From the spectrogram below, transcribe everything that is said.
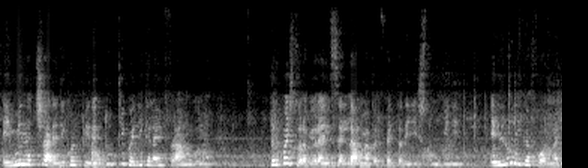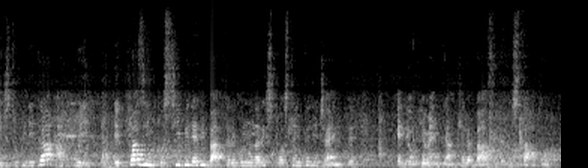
e minacciare di colpire tutti quelli che la infrangono. Per questo la violenza è l'arma perfetta degli stupidi, è l'unica forma di stupidità a cui è quasi impossibile ribattere con una risposta intelligente ed è ovviamente anche la base dello Stato.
